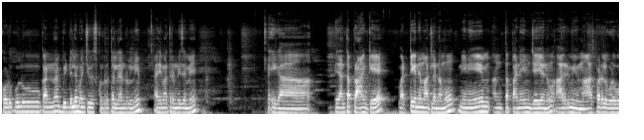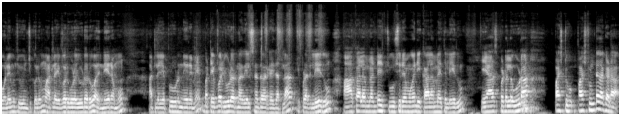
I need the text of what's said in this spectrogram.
కొడుకులు కన్నా బిడ్డలే మంచి చూసుకుంటారు తల్లిదండ్రులని. అది మాత్రం నిజమే. ఇక ఇదంతా ప్రాంకే. వట్టిగానే మాట్లాడినాము. నేనేం అంత పని ఏం చేయను. ఆల్రెడీ మేము హాస్పిటల్ కూడా పోలేము చూపించుకోలేము. అట్లా ఎవరు కూడా చూడరు అది నేరము. అట్లా ఎప్పుడు కూడా నేరమే. బట్ ఎవరు చూడరు నాకు తెలిసినంత వరకు అయితే అట్లా. ఇప్పుడు అది లేదు. ఆ కాలంలో అంటే చూసిరేమో కానీ ఈ కాలంలో అయితే లేదు. ఏ హాస్పిటల్లో కూడా ఫస్ట్ ఫస్ట్ ఉంటుంది అక్కడ.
